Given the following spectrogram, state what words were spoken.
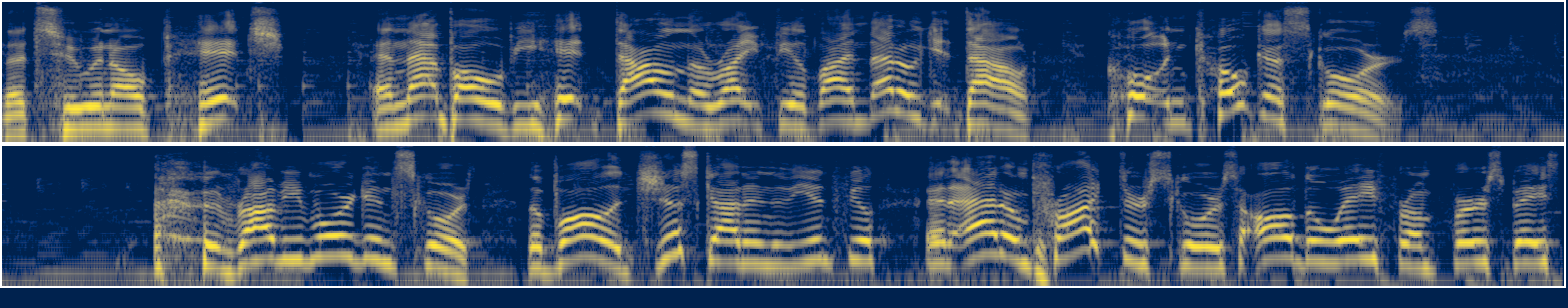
The 2 0 pitch. And that ball will be hit down the right field line. That'll get down. Colton Coca scores. Robbie Morgan scores. The ball had just got into the infield, and Adam Proctor scores all the way from first base.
